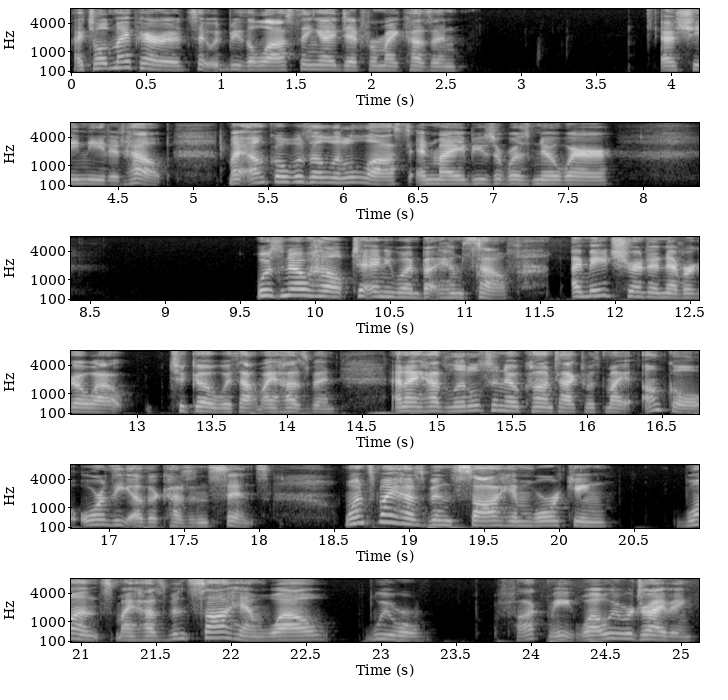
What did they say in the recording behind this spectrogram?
I told my parents it would be the last thing I did for my cousin as she needed help. My uncle was a little lost and my abuser was nowhere was no help to anyone but himself. I made sure to never go out to go without my husband, and I had little to no contact with my uncle or the other cousins since. Once my husband saw him working once my husband saw him while we were fuck me, while we were driving.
